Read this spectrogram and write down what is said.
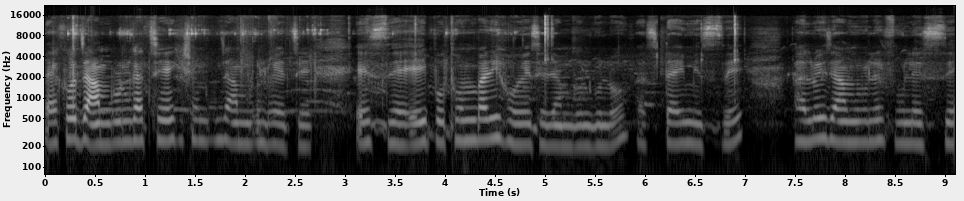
দেখো জামরুল গাছে কি সুন্দর জামরুল হয়েছে। এসছে, এই প্রথমবারই হয়েছে জামরুলগুলো ফার্স্ট টাইম এসছে। ভালোই জামরুলের ফুল এসছে।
